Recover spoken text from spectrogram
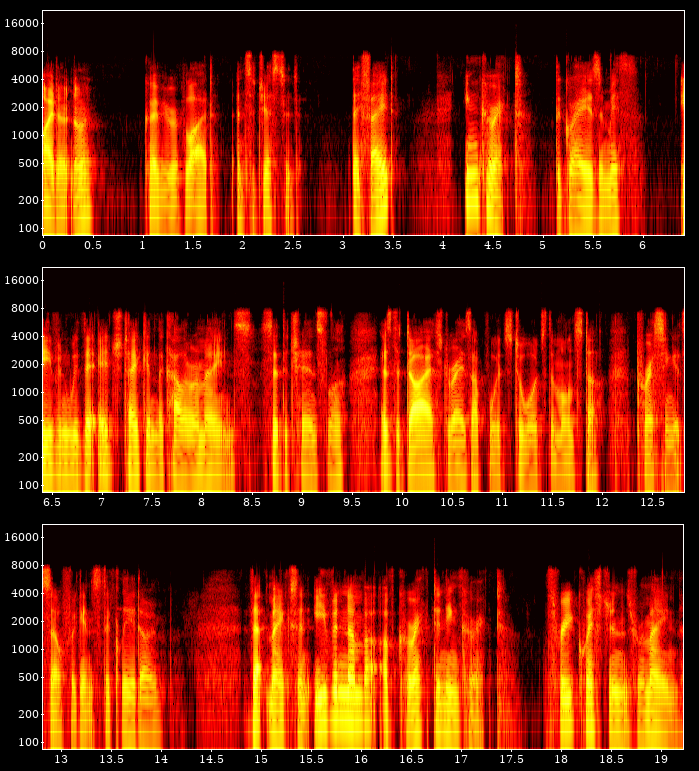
I don't know, Koby replied, and suggested. They fade? Incorrect. The grey is a myth. Even with the edge taken, the colour remains, said the Chancellor, as the dais raised upwards towards the monster, pressing itself against the clear dome. That makes an even number of correct and incorrect. Three questions remain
